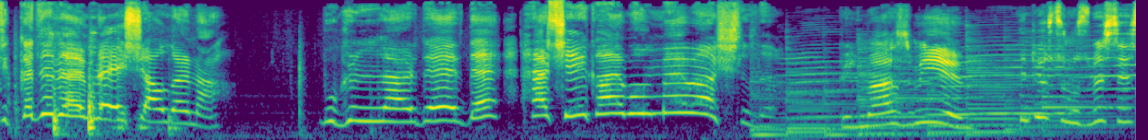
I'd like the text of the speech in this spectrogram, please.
Dikkat et Emre eşyalarına. Bugünlerde evde her şey kaybolmaya başladı. Bilmez miyim? Ne diyorsunuz be siz?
